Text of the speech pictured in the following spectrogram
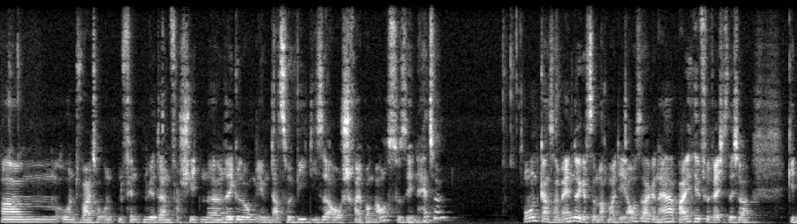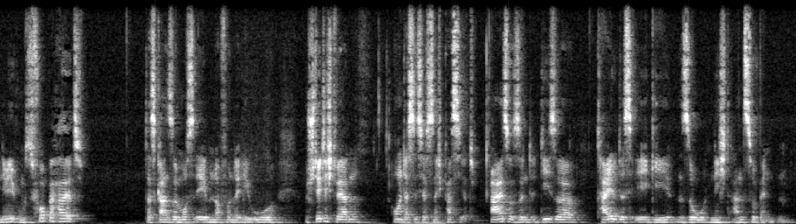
Ähm, und weiter unten finden wir dann verschiedene Regelungen eben dazu, wie diese Ausschreibung auszusehen hätte. Und ganz am Ende gibt es dann nochmal die Aussage, naja, beihilferechtlicher Genehmigungsvorbehalt. Das Ganze muss eben noch von der EU bestätigt werden. Und das ist jetzt nicht passiert. Also sind diese Teile des EEG so nicht anzuwenden.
